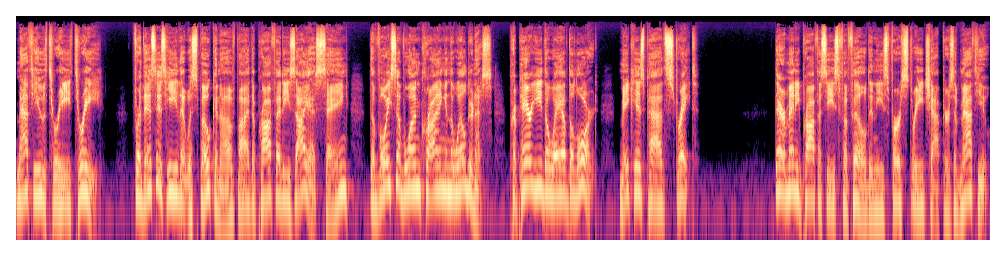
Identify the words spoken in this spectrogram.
Matthew 3 3. For this is he that was spoken of by the prophet Isaiah, saying, The voice of one crying in the wilderness, Prepare ye the way of the Lord, make his paths straight. There are many prophecies fulfilled in these first three chapters of Matthew.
